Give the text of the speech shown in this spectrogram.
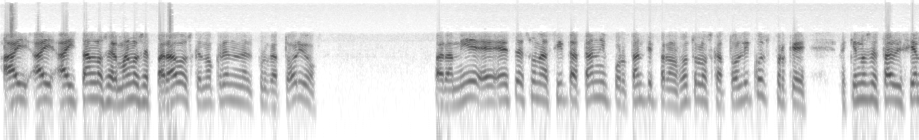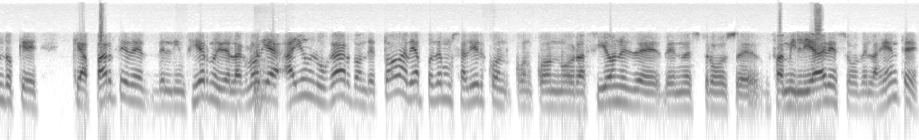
Hay, hay, ahí están los hermanos separados que no creen en el purgatorio. Para mí e, esta es una cita tan importante para nosotros los católicos porque aquí nos está diciendo que, que aparte de, del infierno y de la gloria hay un lugar donde todavía podemos salir con, con, con oraciones de, de nuestros eh, familiares o de la gente.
